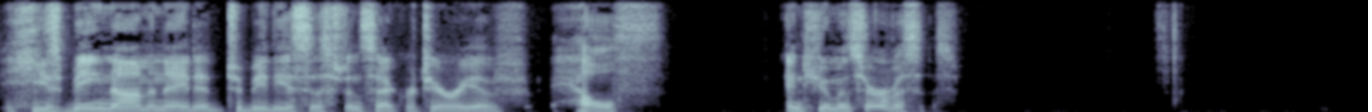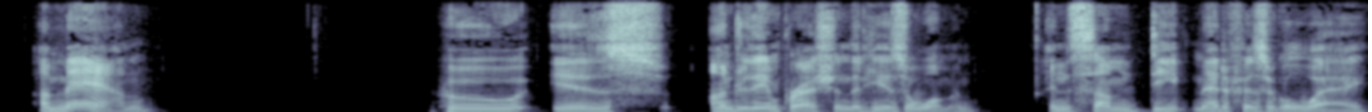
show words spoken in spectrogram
he's being nominated to be the Assistant Secretary of Health and Human Services. A man who is under the impression that he is a woman in some deep metaphysical way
